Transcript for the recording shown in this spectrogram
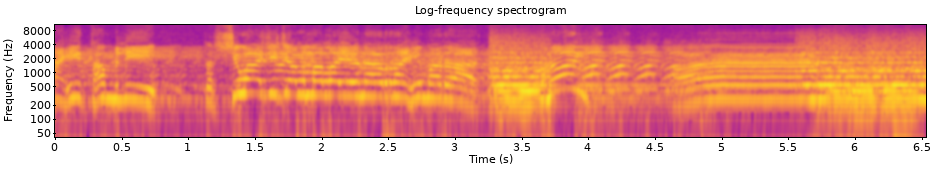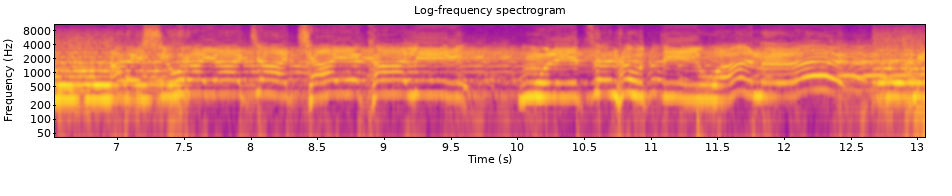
नाही थांबली तर शिवाजी जन्माला येणार नाही महाराज. म्हणून अरे शिवरायाच्या छायेखाली मुळीच नव्हती वान. आणि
